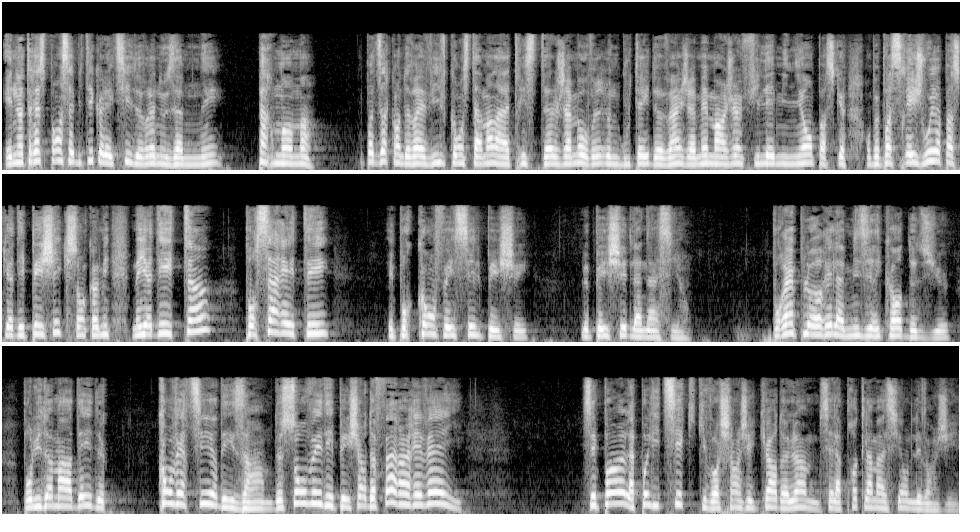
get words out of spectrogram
Et notre responsabilité collective devrait nous amener par moment. Ne pas dire qu'on devrait vivre constamment dans la tristesse, jamais ouvrir une bouteille de vin, jamais manger un filet mignon parce qu'on ne peut pas se réjouir parce qu'il y a des péchés qui sont commis. Mais il y a des temps pour s'arrêter et pour confesser le péché, le péché de la nation, pour implorer la miséricorde de Dieu, pour lui demander de convertir des âmes, de sauver des pécheurs, de faire un réveil. Ce n'est pas la politique qui va changer le cœur de l'homme, c'est la proclamation de l'Évangile.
